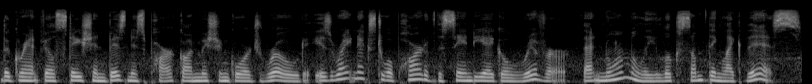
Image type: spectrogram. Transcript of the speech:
The Grantville Station Business Park on Mission Gorge Road is right next to a part of the San Diego River that normally looks something like this.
